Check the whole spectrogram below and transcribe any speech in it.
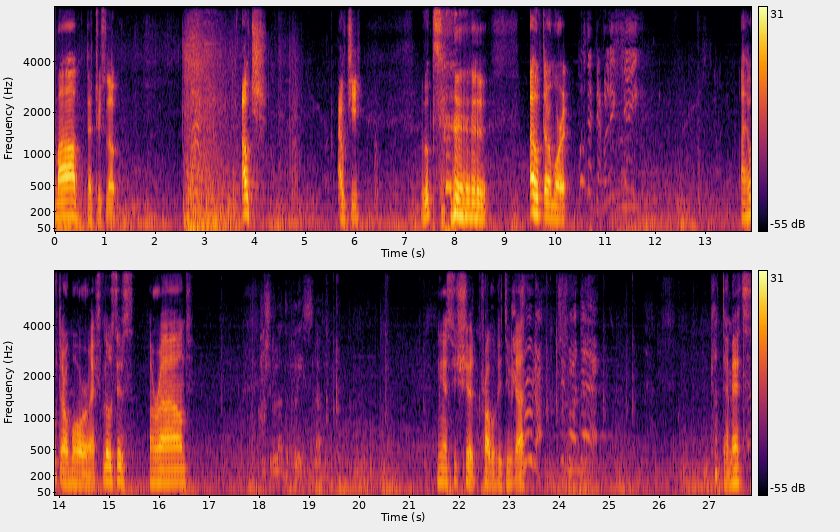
Come on! They're too slow. Ouch! Ouchie. Whoops. I hope there are more. Who the devil is she? I hope there are more explosives around. I should alert the police, no? Yes, you should probably do that. Intruder! She's right there! God damn it.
